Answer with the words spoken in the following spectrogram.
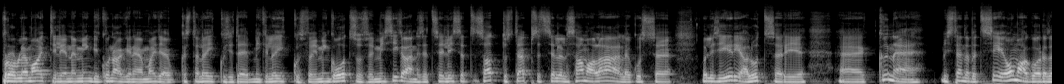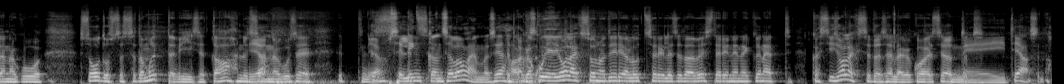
problemaatiline mingi kunagine, ma ei tea, kas ta lõikusi teeb, mingi lõikus või mingi otsus või mis iganes, et see lihtsalt sattus täpselt sellele samale ajale, kus oli see Irja Lutsari äh, kõne, mis tähendab, et see omakorda nagu soodustas seda mõtteviisi, et ahah, nüüd ja. see on nagu see. jah, see link on seal olemas jah. aga kui ei oleks olnud Irja Lutsarile seda Vesterineni kõnet, kas siis oleks seda sellega kohe seotud? me ei tea seda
